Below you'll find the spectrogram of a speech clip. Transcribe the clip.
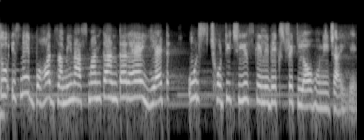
तो इसमें बहुत ज़मीन आसमान का अंतर है येट उस छोटी चीज़ के लिए भी एक स्ट्रिक्ट लॉ होनी चाहिए।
